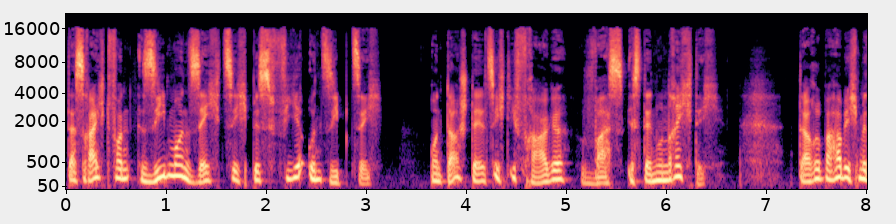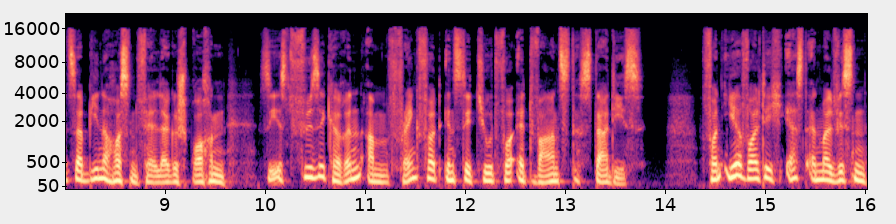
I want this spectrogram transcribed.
Das reicht von 67 bis 74. Und da stellt sich die Frage, was ist denn nun richtig? Darüber habe ich mit Sabine Hossenfelder gesprochen. Sie ist Physikerin am Frankfurt Institute for Advanced Studies. Von ihr wollte ich erst einmal wissen,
